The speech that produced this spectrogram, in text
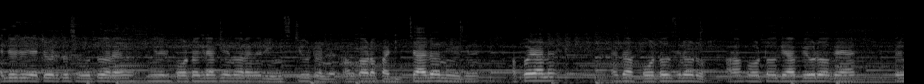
എന്റെ ഒരു ഏറ്റവും അടുത്ത സുഹൃത്ത് പറയുന്നത് ഇങ്ങനെ ഒരു ഫോട്ടോഗ്രാഫി എന്ന് പറയുന്ന ഒരു ഇൻസ്റ്റിറ്റ്യൂട്ട് ഉണ്ട്. നമുക്ക് അവിടെ പഠിച്ചാലോ എന്ന് ചോദിക്കുന്നത്. അപ്പോഴാണ് എന്താ ഫോട്ടോസിനോടും ആ ഫോട്ടോഗ്രാഫിയോടും ഒക്കെ ഞാൻ ഒരു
